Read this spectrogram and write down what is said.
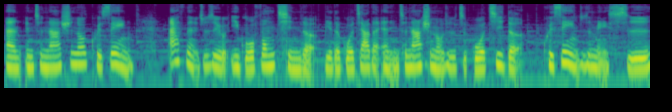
and international cuisine。Ethnic 就是有异国风情的别的国家的，and international 就是指国际的，cuisine 就是美食。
